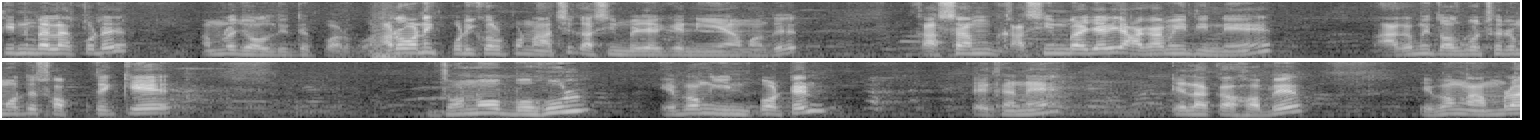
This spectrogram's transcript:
তিন বেলা করে আমরা জল দিতে পারব। আরও অনেক পরিকল্পনা আছে কাশিমবাজারকে নিয়ে আমাদের। কাসাম কাশিমবাজারই আগামী দিনে, আগামী দশ বছরের মধ্যে সবথেকে জনবহুল এবং ইম্পর্টেন্ট এখানে এলাকা হবে। এবং আমরা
